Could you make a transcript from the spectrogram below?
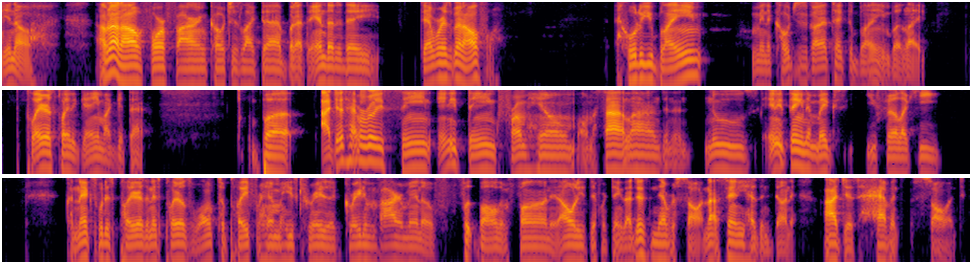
you know, I'm not all for firing coaches like that, but at the end of the day, Denver has been awful. Who do you blame? I mean, the coach is gonna take the blame, but like players play the game, I get that. But I just haven't really seen anything from him on the sidelines and the news, anything that makes you feel like he connects with his players and his players want to play for him. And he's created a great environment of football and fun and all these different things. I just never saw it. Not saying he hasn't done it. I just haven't saw it.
